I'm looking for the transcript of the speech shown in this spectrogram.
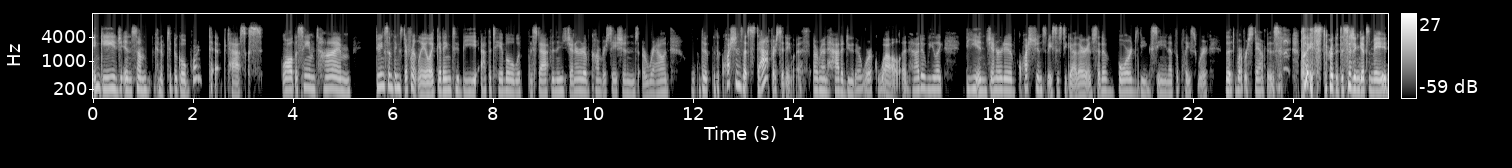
engage in some kind of typical board t- tasks while at the same time doing some things differently like getting to be at the table with the staff in these generative conversations around the the questions that staff are sitting with around how to do their work well and how do we like be in generative question spaces together instead of boards being seen as the place where the rubber stamp is placed or the decision gets made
